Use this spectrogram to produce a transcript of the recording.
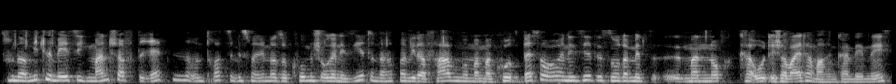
zu einer mittelmäßigen Mannschaft retten und trotzdem ist man immer so komisch organisiert und dann hat man wieder Phasen, wo man mal kurz besser organisiert ist, nur damit äh, man noch chaotischer weitermachen kann demnächst.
